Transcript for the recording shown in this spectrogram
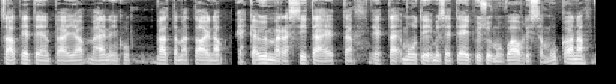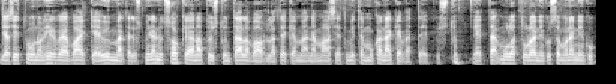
saat eteenpäin. Ja mä en niin kuin välttämättä aina ehkä ymmärrä sitä, että, että muut ihmiset ei pysy mun vauhdissa mukana. Ja sitten mun on hirveän vaikea ymmärtää, että jos minä nyt sokeana pystyn tällä vauhdilla tekemään nämä asiat, miten muka näkevät ei pysty. Että mulle tulee niin kuin semmoinen niin kuin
